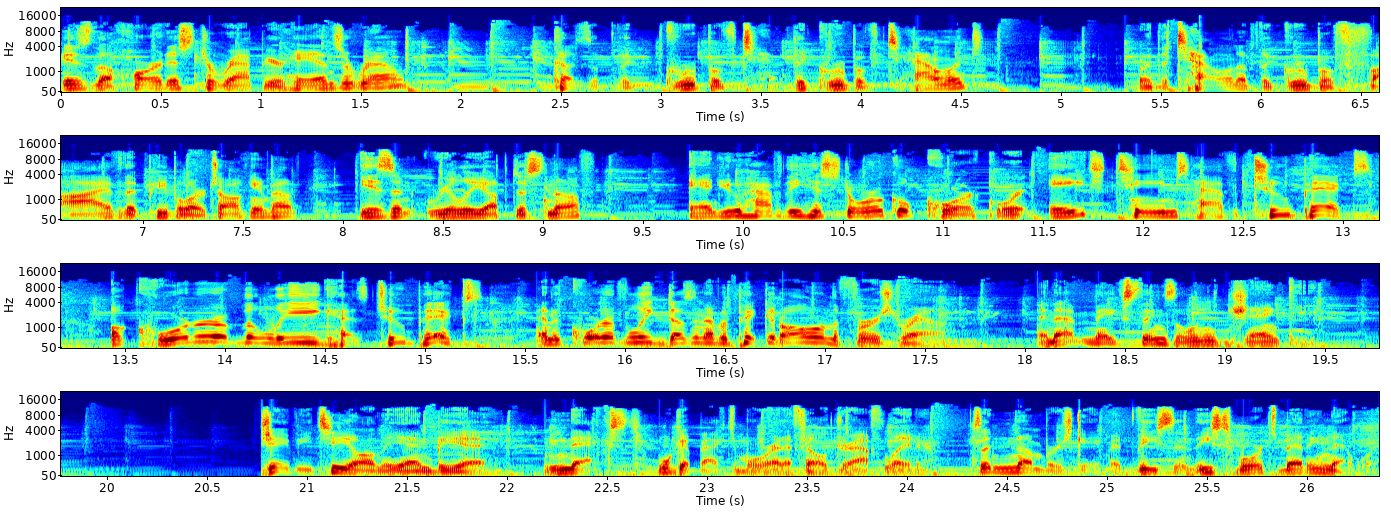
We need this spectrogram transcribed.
is the hardest to wrap your hands around because of the group of ta- the group of talent or the talent of the group of 5 that people are talking about isn't really up to snuff and you have the historical quirk where eight teams have two picks. A quarter of the league has two picks, and a quarter of the league doesn't have a pick at all in the first round. And that makes things a little janky. JVT on the NBA. Next, we'll get back to more NFL draft later. It's a numbers game at VSiN, the Sports Betting Network.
